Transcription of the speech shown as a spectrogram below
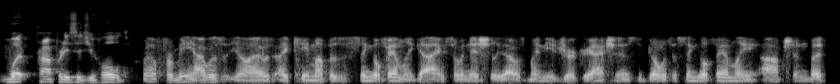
what properties did you hold? Well, for me, I was, you know, I was, I came up as a single family guy, so initially that was my knee jerk reaction is to go with a single family option. But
